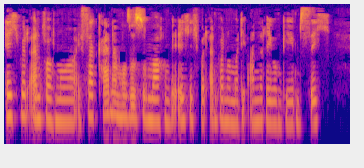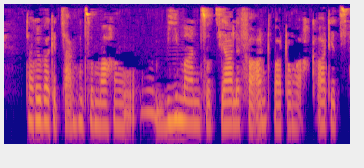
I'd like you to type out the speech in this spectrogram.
Ich würde einfach nur, ich sag, keiner muss es so machen wie ich. Ich würde einfach nur mal die Anregung geben, sich darüber Gedanken zu machen, wie man soziale Verantwortung auch gerade jetzt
